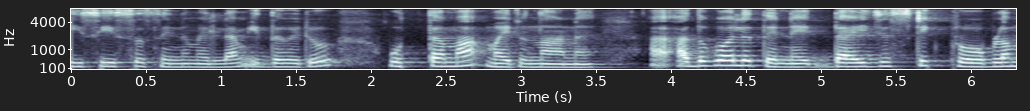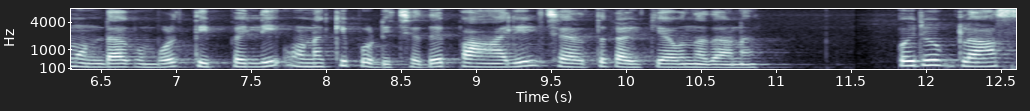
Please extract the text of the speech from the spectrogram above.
ഡിസീസസിനുമെല്ലാം ഇതൊരു ഉത്തമ മരുന്നാണ്. അതുപോലെ തന്നെ ഡൈജസ്റ്റിക് പ്രോബ്ലം ഉണ്ടാകുമ്പോൾ തിപ്പല്ലി ഉണക്കി പൊടിച്ചത് പാലിൽ ചേർത്ത് കഴിക്കാവുന്നതാണ്. ഒരു ഗ്ലാസ്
